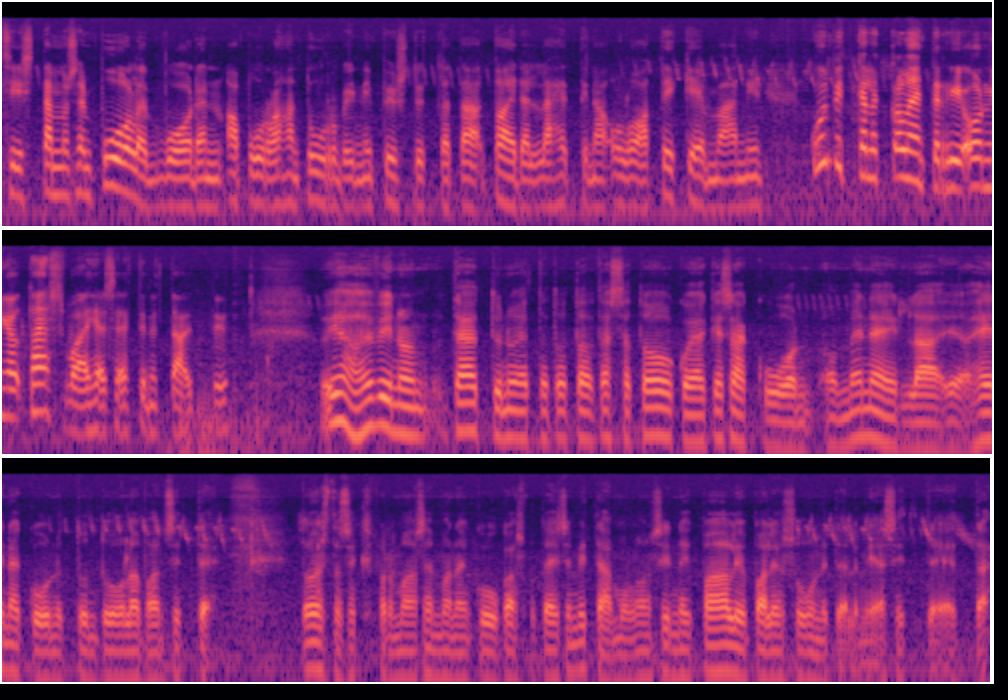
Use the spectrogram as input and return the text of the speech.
siis tämmöisen puolen vuoden apurahan turvin niin pystyt tätä taidelähettinä oloa tekemään, niin kuinka pitkälle kalenteri on jo tässä vaiheessa ehtinyt täyttyä? Ihan hyvin on täyttynyt, että tota, tässä touko ja kesäkuu on, on meneillä ja heinäkuu nyt tuntuu olevan sitten toistaiseksi varmaan semmoinen kuukausi, mutta ei se mitään. Mulla on sinne paljon paljon suunnitelmia sitten, että,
